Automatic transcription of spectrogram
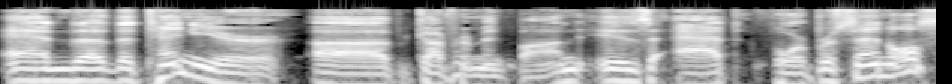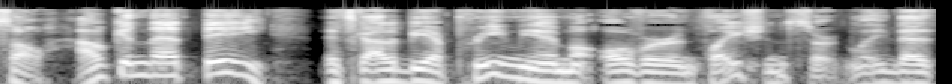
And uh, the 10 year uh, government bond is at 4% also. How can that be? It's got to be a premium over inflation, certainly. That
